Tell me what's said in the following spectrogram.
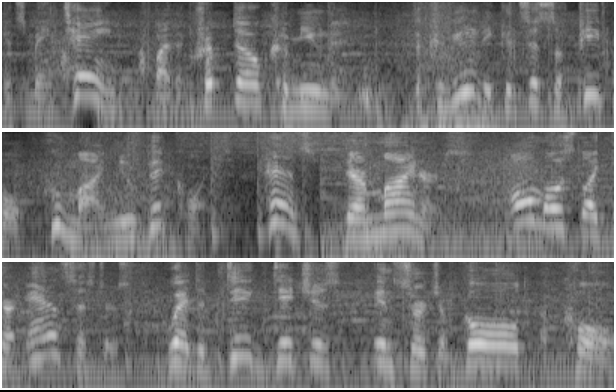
It's maintained by the crypto community. The community consists of people who mine new Bitcoins. Hence, they're miners, almost like their ancestors who had to dig ditches in search of gold or coal.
